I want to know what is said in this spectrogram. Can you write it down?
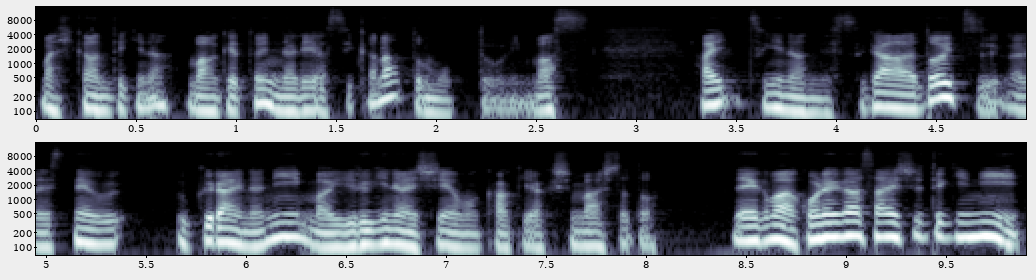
まあ悲観的なマーケットになりやすいかなと思っております。はい、次なんですが、ドイツがですね、ウクライナにまあ揺るぎない支援を確約しましたと。で、まあ、これが最終的に、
